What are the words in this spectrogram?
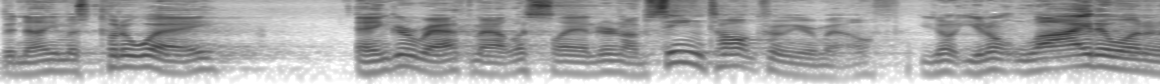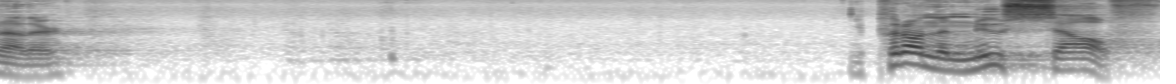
But now you must put away anger, wrath, malice, slander, and obscene talk from your mouth. You don't, you don't lie to one another. You put on the new self.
